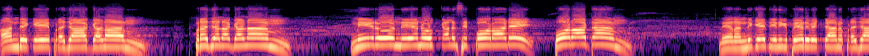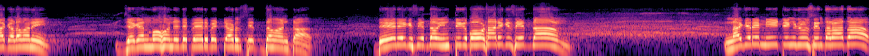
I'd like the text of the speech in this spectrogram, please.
అందుకే ప్రజాగళం ప్రజల గళం. మీరు నేను కలిసి పోరాడే పోరాటం. నేను అందుకే దీనికి పేరు పెట్టాను ప్రజాగళమని జగన్మోహన్ రెడ్డి పేరు పెట్టాడు సిద్ధం అంట. దేనికి సిద్ధం? ఇంటికి పోవడానికి సిద్ధం. నగరి మీటింగ్ చూసిన తర్వాత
